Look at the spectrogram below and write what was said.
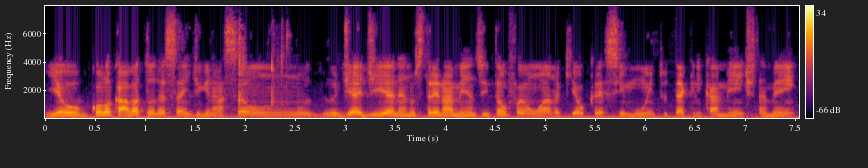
E eu colocava toda essa indignação no, no dia a dia, né, nos treinamentos. Então foi um ano que eu cresci muito tecnicamente também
